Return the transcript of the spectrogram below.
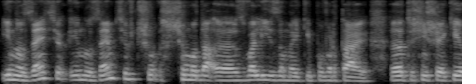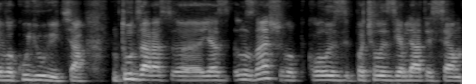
іноземців, іноземців з чемода е, з валізами, які повертають, е, точніше, які евакуюються. Тут зараз е, я ну, знаєш, коли почали з'являтися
